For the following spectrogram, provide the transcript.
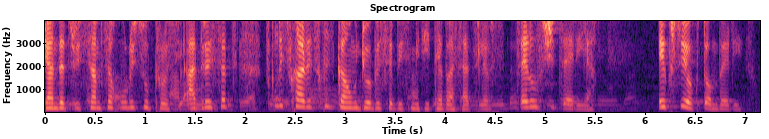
ჯანდაცვის სამსახურის უფროსი ადრესატს წყლის ხარისხის გაუმჯობესების მითითებას აძლევს. წერილში წერია: 6 ოქტომბერი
